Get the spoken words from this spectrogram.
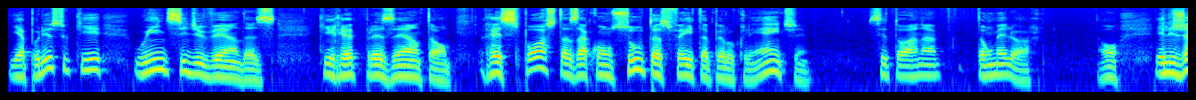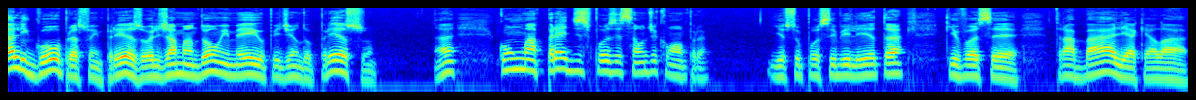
E é por isso que o índice de vendas que representam respostas a consultas feitas pelo cliente se torna tão melhor. Então, ele já ligou para a sua empresa ou ele já mandou um e-mail pedindo o preço né, com uma predisposição de compra. Isso possibilita que você trabalhe aquela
